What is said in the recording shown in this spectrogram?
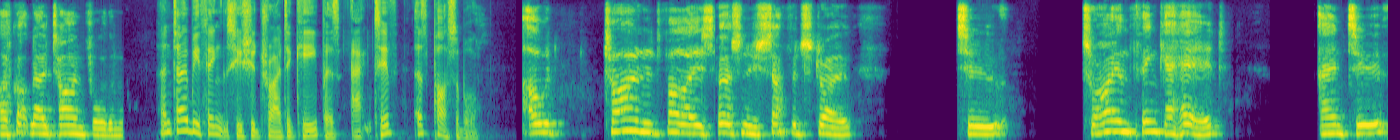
I've got no time for them and Toby thinks you should try to keep as active as possible. I would try and advise a person who suffered stroke to try and think ahead and to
